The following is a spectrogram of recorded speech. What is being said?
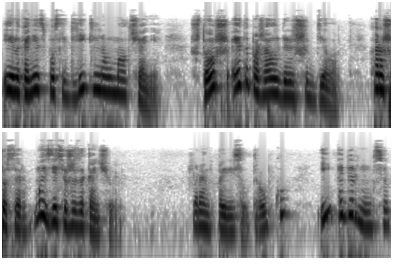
И, наконец, после длительного молчания. Что ж, это, пожалуй, довершит дело. Хорошо, сэр, мы здесь уже заканчиваем. Фрэнк повесил трубку и обернулся.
